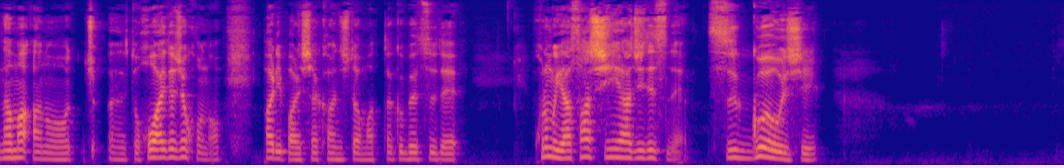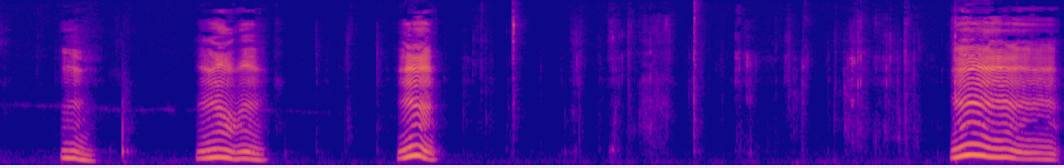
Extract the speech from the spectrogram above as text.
生、あの、ちょえっ、ー、と、ホワイトチョコのパリパリした感じとは全く別で、これも優しい味ですね。すっごい美味しい。うん。うんうん。うん。うんうんうん。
